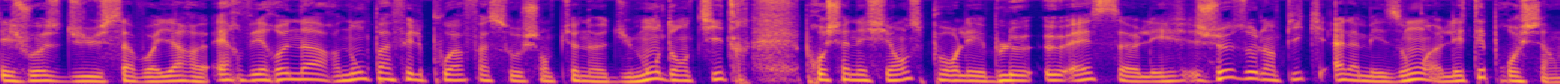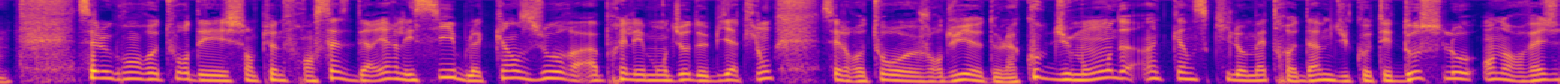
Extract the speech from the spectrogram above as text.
Les joueuses du Savoyard Hervé Renard n'ont pas fait le poids face aux championnes du monde en titre. Prochaine échéance pour les Bleus ES, les Jeux Olympiques à la maison l'été prochain. C'est le grand retour des championnes françaises derrière les cibles. 15 jours après les mondiaux de biathlon, c'est le retour aujourd'hui de la Coupe du Monde. Un 15 km d'âme du côté d'Oslo en Norvège.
